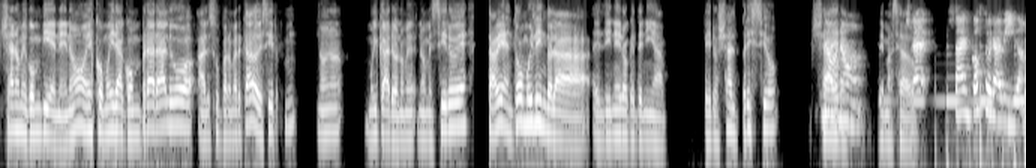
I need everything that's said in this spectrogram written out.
ya no me conviene, ¿no? Es como ir a comprar algo al supermercado y decir, mm, no, no, muy caro, no me, sirve. Está bien, todo muy lindo el dinero que tenía, pero ya el precio ya era demasiado. Ya, ya el costo era vida.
